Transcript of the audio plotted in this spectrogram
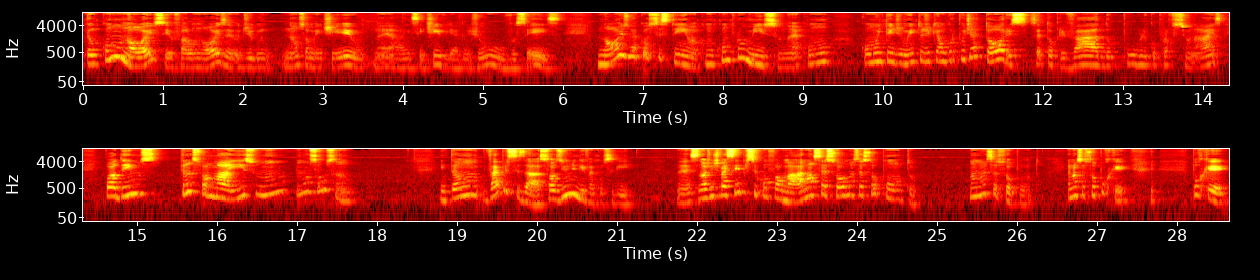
Então, como nós, eu falo nós, eu digo não somente eu, né, a e a Ganju, vocês, nós, o ecossistema, como compromisso, né, como, como entendimento de que é um grupo de atores, setor privado, público, profissionais, podemos transformar isso num, numa solução. Então, vai precisar, sozinho ninguém vai conseguir. Né? Senão a gente vai sempre se conformar, ah, não acessou, não acessou, ponto. Não, não acessou, ponto. É não acessou por quê? Por quê?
